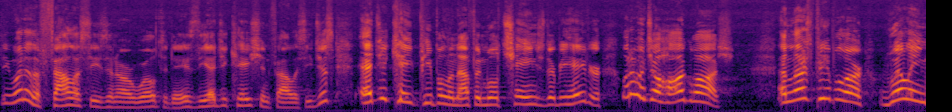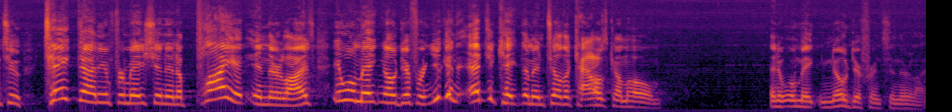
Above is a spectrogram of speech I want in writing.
See, one of the fallacies in our world today is the education fallacy. Just educate people enough and we'll change their behavior. What a bunch of hogwash. Unless people are willing to take that information and apply it in their lives, it will make no difference. You can educate them until the cows come home, and it will make no difference in their life.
